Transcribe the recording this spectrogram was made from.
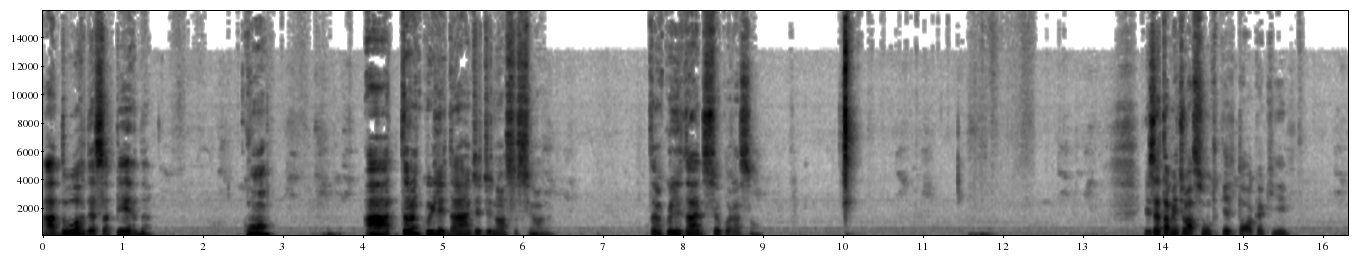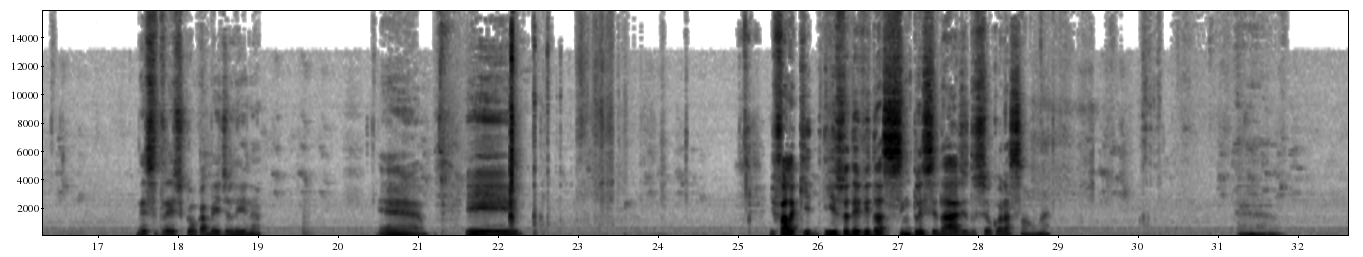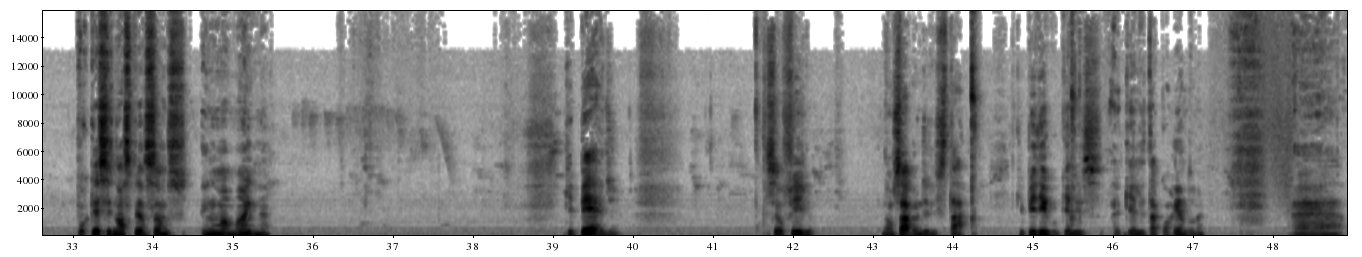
a dor dessa perda com a tranquilidade de Nossa Senhora. Tranquilidade do seu coração. Exatamente o assunto que ele toca aqui nesse trecho que eu acabei de ler, né? É, e, e fala que isso é devido à simplicidade do seu coração, né? É, porque se nós pensamos em uma mãe, né? Que perde seu filho, não sabe onde ele está, que perigo que ele que ele está correndo, né? É,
